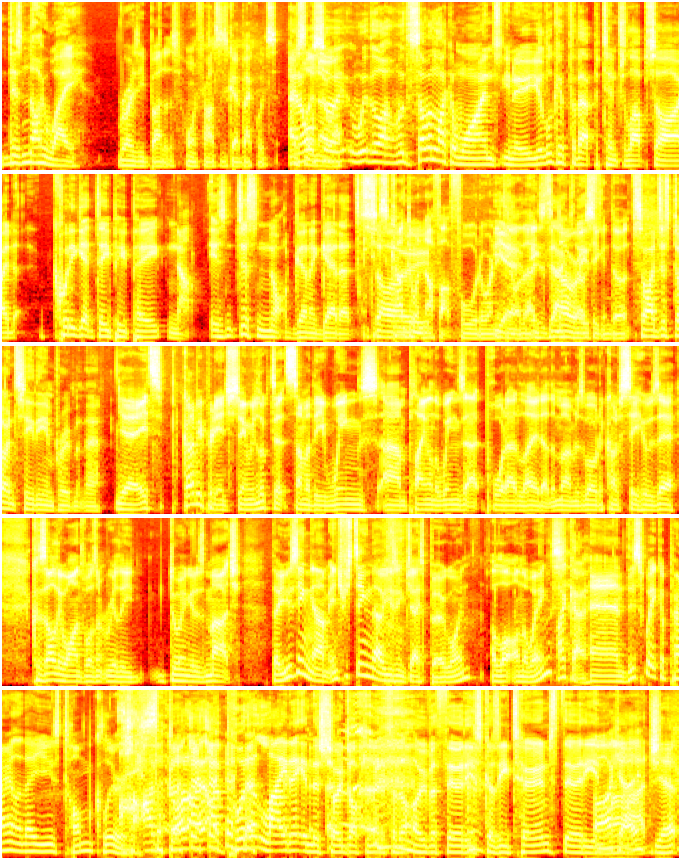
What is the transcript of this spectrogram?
there's no way Rosie Butters, Horne-Francis go backwards. And Absolutely no also way. with like, with someone like a Wines, you know, you're looking for that potential upside. Could he get DPP? No, is just not going to get it. He just can't do enough up forward or anything Yeah, like that. There's exactly. nowhere else he can do it. So I just don't see the improvement there. Yeah, it's going to be pretty interesting. We looked at some of the wings, um, playing on the wings at Port Adelaide at the moment as well to kind of see who was there because Ollie Wines wasn't really doing it as much. They're using, um, interesting, they were using Jase Burgoyne a lot on the wings. Okay. And this week, apparently, they used Tom Clurey. I've got. I, I put it later in the show document for the over 30s because he turns 30 in Oh, okay. March. Yep.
